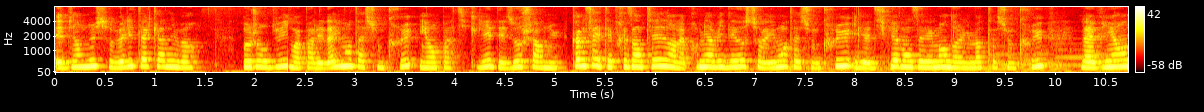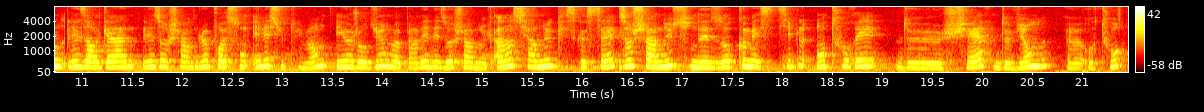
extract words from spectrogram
et bienvenue sur The Little Carnivore. Aujourd'hui, on va parler d'alimentation crue et en particulier des os charnus. Comme ça a été présenté dans la première vidéo sur l'alimentation crue, il y a différents éléments dans l'alimentation crue, la viande, les organes, les os charnus, le poisson et les suppléments. Et aujourd'hui, on va parler des os charnus. Un os charnu, qu'est-ce que c'est? Les os charnus sont des os comestibles entourés de chair, de viande euh, autour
